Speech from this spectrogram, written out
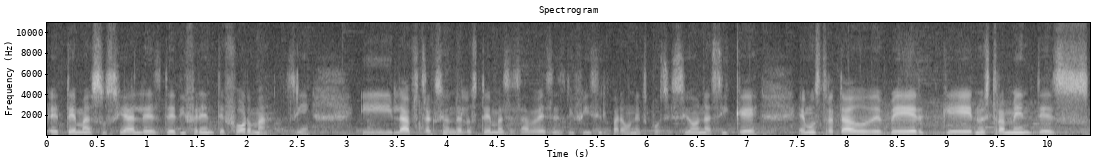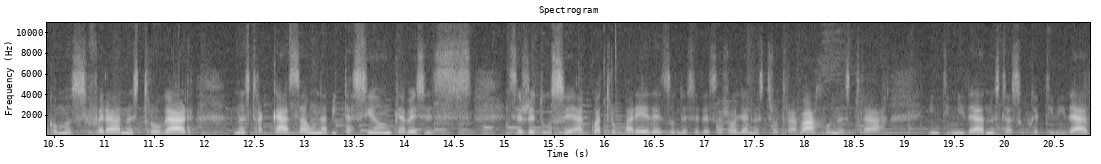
eh, temas sociales de diferente forma, ¿sí? Y la abstracción de los temas es a veces difícil para una exposición, así que hemos tratado de ver que nuestra mente es como si fuera nuestro hogar, nuestra casa, una habitación que a veces se reduce a cuatro paredes donde se desarrolla nuestro trabajo, nuestra intimidad, nuestra subjetividad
